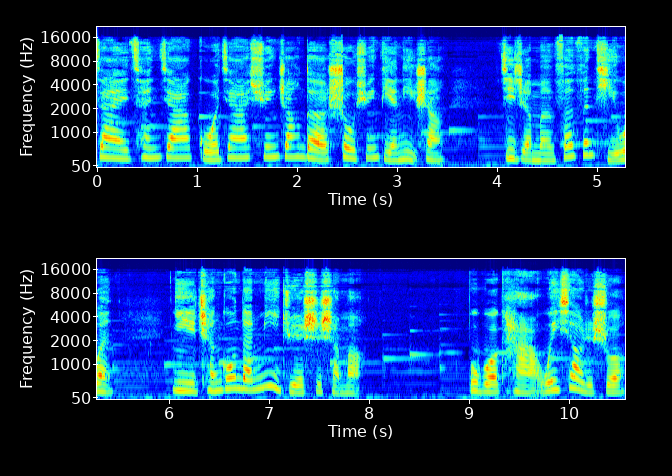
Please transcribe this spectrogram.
在参加国家勋章的授勋典礼上，记者们纷纷提问：“你成功的秘诀是什么？”布博卡微笑着说：“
